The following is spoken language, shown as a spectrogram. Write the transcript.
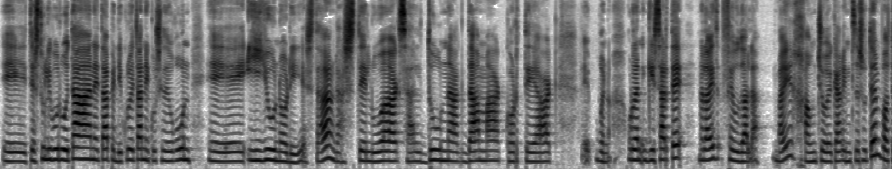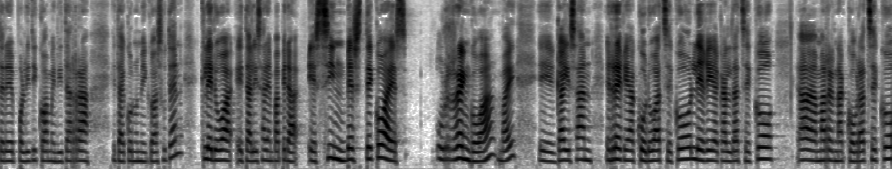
e, testu liburuetan eta pelikuletan ikusi dugun e, ilun hori, ez da? Gazteluak, saldunak, damak, korteak, e, bueno, orduan, gizarte, nola feudala, bai, jauntxoek agintzen zuten, botere politikoa, militarra eta ekonomikoa zuten, kleroa eta lizaren papera ezin bestekoa ez urrengoa, bai? E, gai izan erregea koroatzeko, legeak aldatzeko, amarrenak kobratzeko,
